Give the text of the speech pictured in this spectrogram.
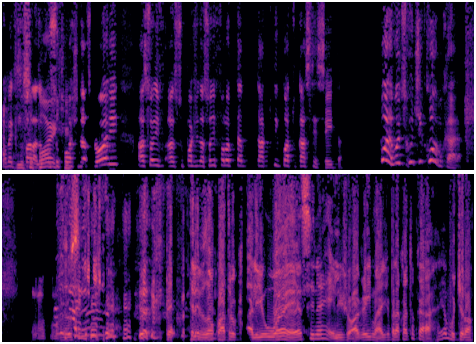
como é que se fala? Suporte. No suporte da Sony, a Sony, a suporte da Sony falou que tá, tá tudo em 4K 60. Pô, eu vou discutir como, cara? É o seguinte, televisão 4K ali, o One S, né? Ele joga a imagem para 4K. Eu vou tirar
